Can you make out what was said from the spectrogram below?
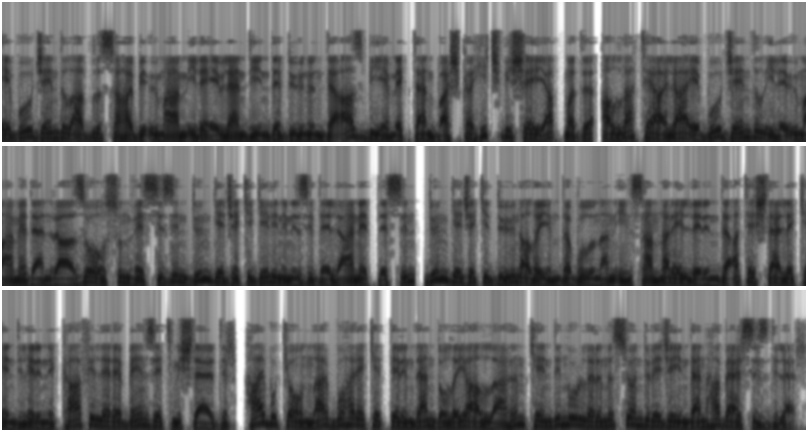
Ebu Cendil adlı sahabi Ümam ile evlendiğinde düğününde az bir yemekten başka hiçbir şey yapmadı, Allah Teala Ebu Cendil ile Ümame'den razı olsun ve sizin dün geceki gelininizi de lanetlesin, dün geceki düğün alayında bulunan insanlar ellerinde ateşlerle kendilerini kafirlere benzetmişlerdir, halbuki onlar bu hareketlerinden dolayı Allah'ın kendi nurlarını söndüreceğinden habersizdiler.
